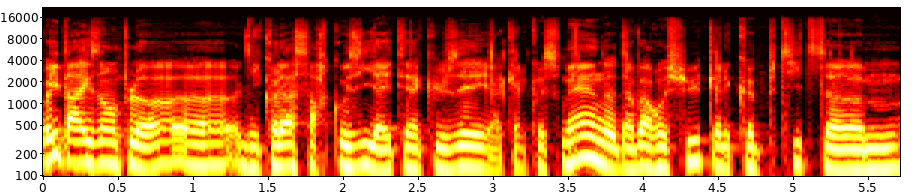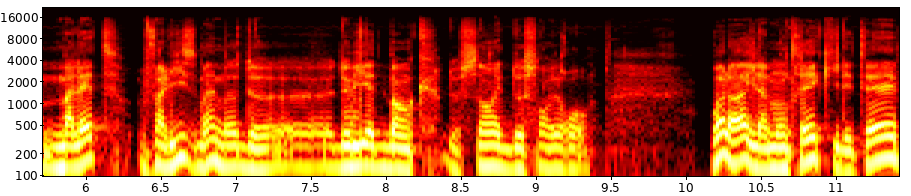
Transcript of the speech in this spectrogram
oui, par exemple, euh, Nicolas Sarkozy a été accusé il y a quelques semaines d'avoir reçu quelques petites mallettes, valises même, de, de, billets de banque de 100 et de 200 euros. Voilà, il a montré qu'il était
